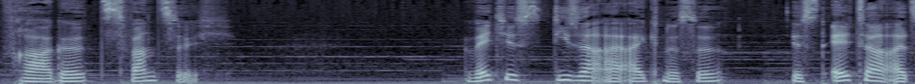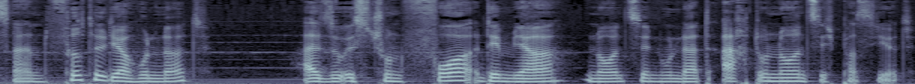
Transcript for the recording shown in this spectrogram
Frage 20 welches dieser Ereignisse ist älter als ein Vierteljahrhundert, also ist schon vor dem Jahr 1998 passiert?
